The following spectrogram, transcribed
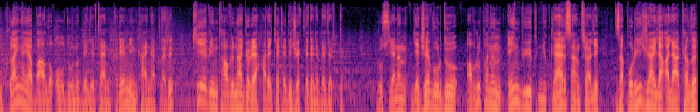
Ukrayna'ya bağlı olduğunu belirten Kremlin kaynakları, Kiev'in tavrına göre hareket edeceklerini belirtti. Rusya'nın gece vurduğu Avrupa'nın en büyük nükleer santrali Zaporijya ile alakalı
